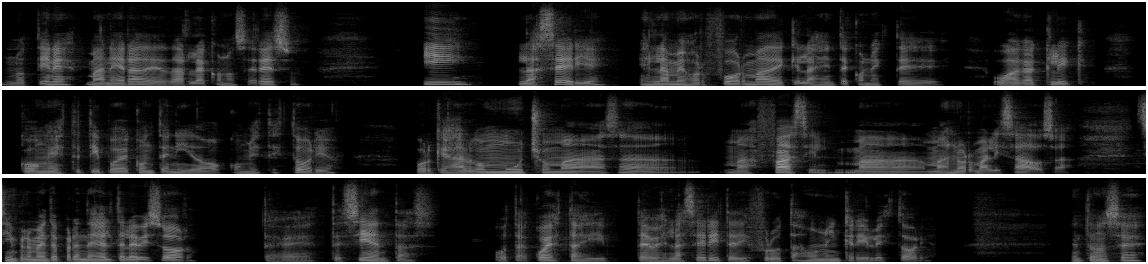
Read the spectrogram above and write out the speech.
no tienes manera de darle a conocer eso. Y la serie es la mejor forma de que la gente conecte o haga clic con este tipo de contenido o con esta historia, porque es algo mucho más, ah, más fácil, más, más normalizado. O sea, simplemente prendes el televisor, te, te sientas o te acuestas y te ves la serie y te disfrutas una increíble historia. Entonces,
